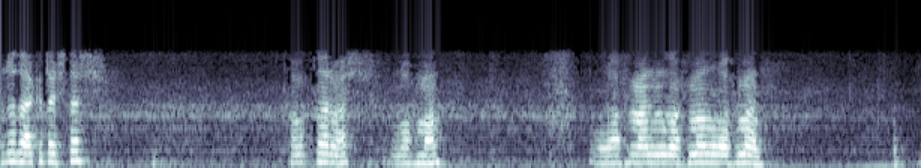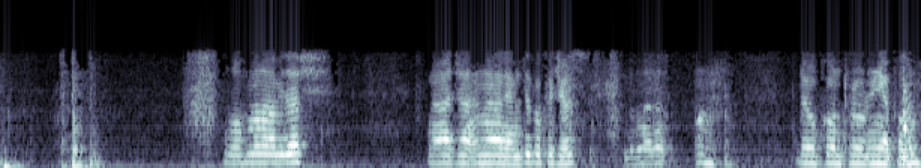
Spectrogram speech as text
Burada da arkadaşlar tavuklar var. Lohman. Lohman, Lohman, Lohman. Lohman abiler ne, ne alemde bakacağız. Bunların dev kontrolünü yapalım.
